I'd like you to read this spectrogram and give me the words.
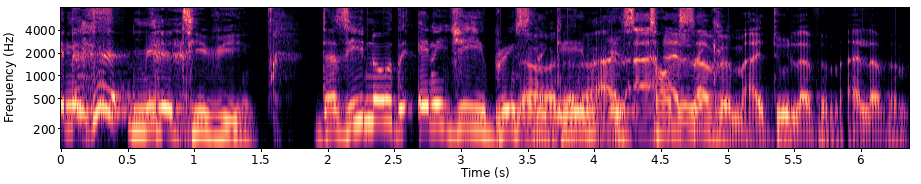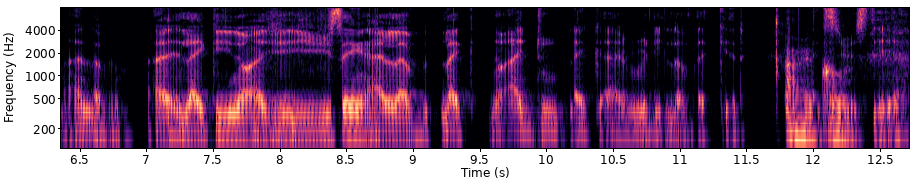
in it media TV. Does he know the energy he brings to the game I, is I- I love him. I do love him. I love him. I love him. I like you know. You, you're saying I love. Like no, I do. Like I really love that kid. All right, Like, cool. Seriously, yeah.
